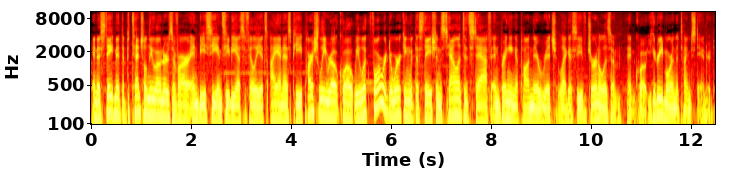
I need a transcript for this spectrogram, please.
In a statement, the potential new owners of our NBC and CBS affiliates, INSP, partially wrote, quote, We look forward to working with the station's talented staff and bringing upon their rich legacy of journalism, end quote. You can read more in the Times Standard.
